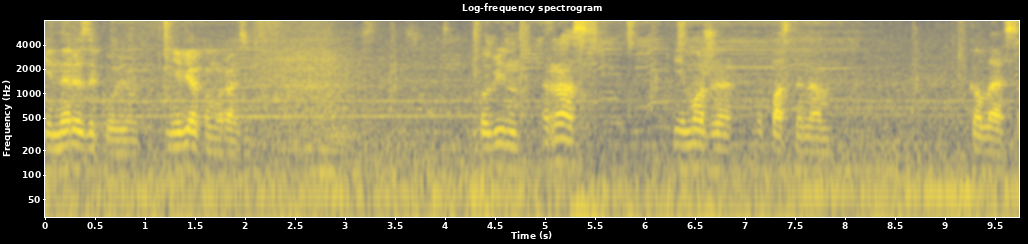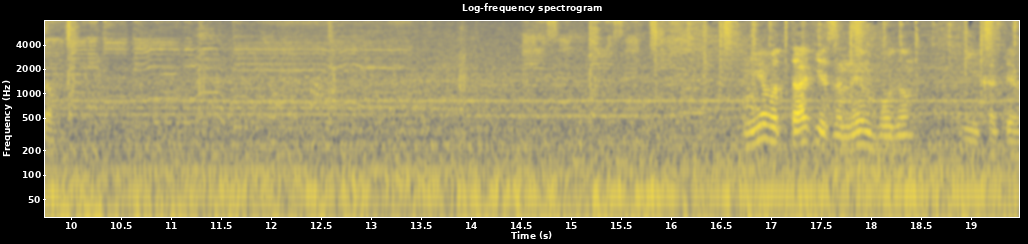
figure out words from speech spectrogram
і не ризикую. Ні в якому разі. Бо він раз і може упасти нам в колеса. І от так я за ним буду їхати.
